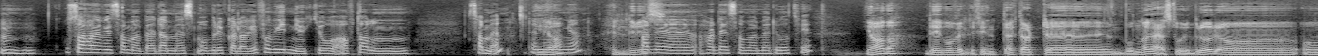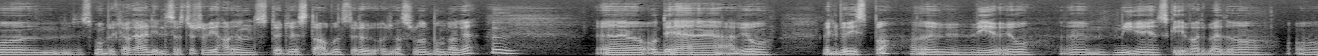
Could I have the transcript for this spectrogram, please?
Mm -hmm. Og så har vi samarbeida med Småbrukarlaget, for vi inngikk jo avtalen sammen denne ja, gangen. Heldigvis. Har det, har det samarbeidet gått fint? Ja da, det går veldig fint. Det er klart, eh, Bondelaget er storebror, og, og Småbruklaget er lillesøster, så vi har jo en større stab og en større organisasjon i Bondelaget. Mm. Uh, og det er vi jo veldig bevisst på. Uh, vi gjør jo mye skrivearbeid og, og,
